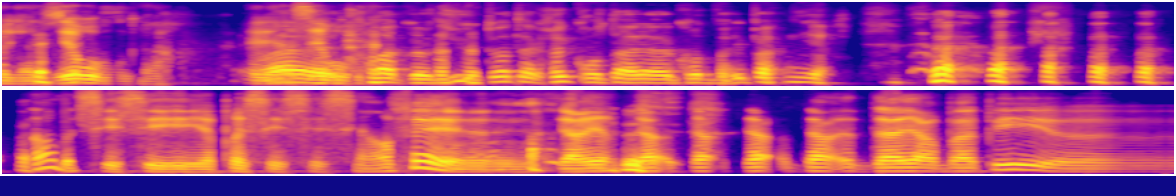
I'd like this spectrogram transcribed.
Elle est à zéro, mon gars. Elle est à Ouais, zéro. tu crois que tu- Toi, tu as cru qu'on ne devait pas venir. Non, bah c'est, après, c'est, un fait. Euh, derrière, der- der- der- der- derrière Mbappé, euh,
